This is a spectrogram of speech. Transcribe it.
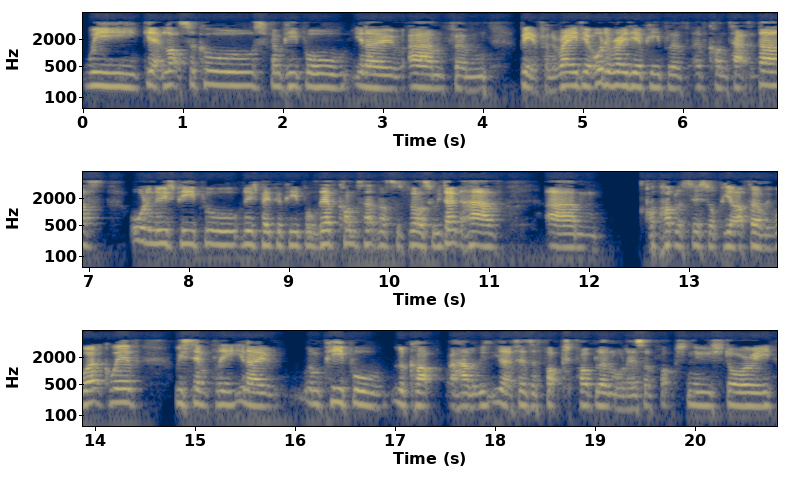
we get lots of calls from people, you know, um, from be it from the radio, all the radio people have, have contacted us, all the news people, newspaper people, they've contacted us as well. So we don't have um, a publicist or PR firm we work with. We simply, you know, when people look up how we, you know, if there's a Fox problem or there's a Fox News story,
